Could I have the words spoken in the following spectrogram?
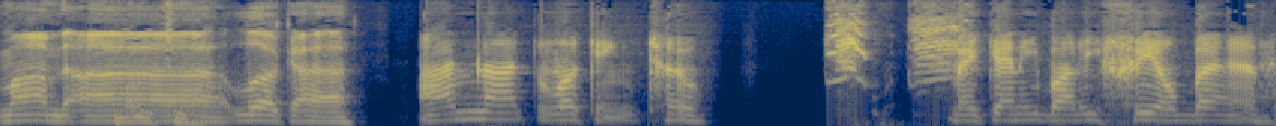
Mom, uh, look, uh, I'm not looking to make anybody feel bad.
